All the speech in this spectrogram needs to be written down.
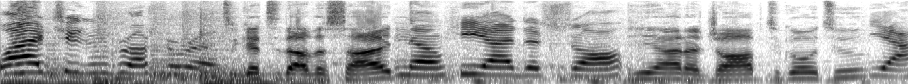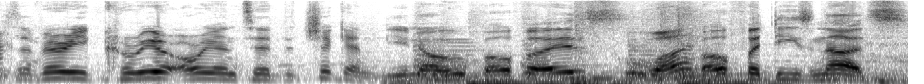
Why chicken cross the road? To get to the other side? No, he had a job. He had a job to go to? Yeah. It's a very career-oriented chicken. You know who Bofa is? Who what? Bofa D's nuts.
